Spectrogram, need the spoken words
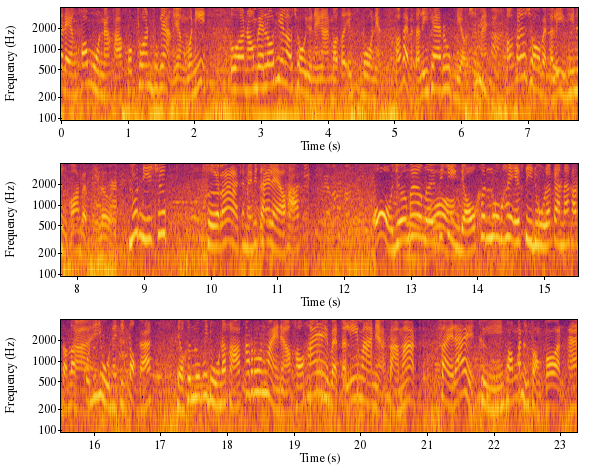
สดงข้อมูลนะคะ ครบถ้วนทุกอย่างอย่างวันนี้ ตัวน้องเบลโลที่เราโชว์อยู่ในงานมอเตอร์เอ็กซ์โปเนี่ยเขาใส่แบตเตอรี่แค่ลูกเดียวใช่ไหมค่ะเขาก็จะโชว์แบตเตอรี่อยู่ที่หนึ่งก้อนแบบนี้เลย รุ่นนี้ชื่อเพอร่าใช่ไหมพี่เตยใช่แล้วค่ะโอ้ เยอะมากเลยโอ้พี่กิ่งเดี๋ยวขึ้นรูปให้ FC ดูแล้วกันนะคะสำหรับใช่ คนที่อยู่ใน t ิ k t o k นะ เดี๋ยวขึ้นรูปให้ดูนะคะ ถ้ารุ่นใหม่เนี่ยเขาให้แบตเตอรี่มาเนี่ยสามารถใส่ได้ถึงพร้อมกันถึง 2 ก้อนอ่า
